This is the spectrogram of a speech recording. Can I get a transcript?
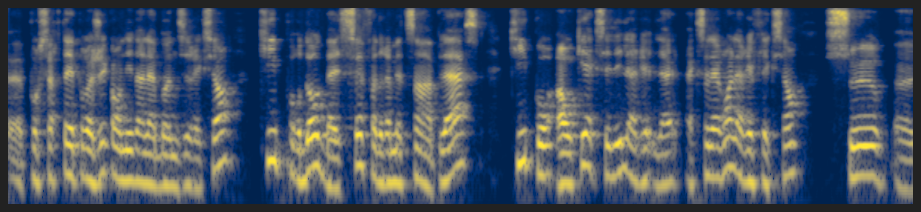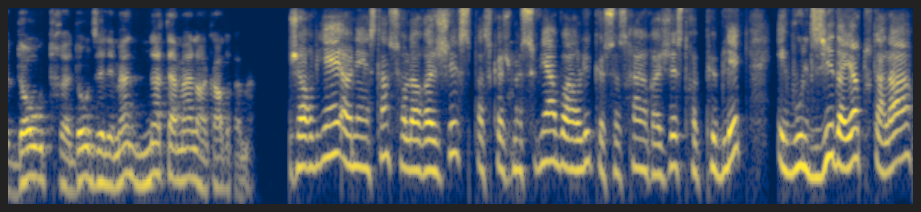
euh, pour certains projets, qu'on est dans la bonne direction, qui, pour d'autres, ben, ça, il faudrait mettre ça en place, qui, pour, ah, OK, accélérer la, accélérons la réflexion sur euh, d'autres, d'autres éléments, notamment l'encadrement. Je reviens un instant sur le registre parce que je me souviens avoir lu que ce serait un registre public et vous le disiez d'ailleurs tout à l'heure,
